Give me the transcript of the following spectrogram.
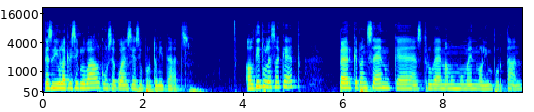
que es diu La crisi global, conseqüències i oportunitats. El títol és aquest perquè pensem que ens trobem en un moment molt important,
